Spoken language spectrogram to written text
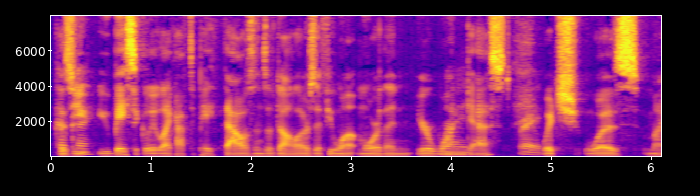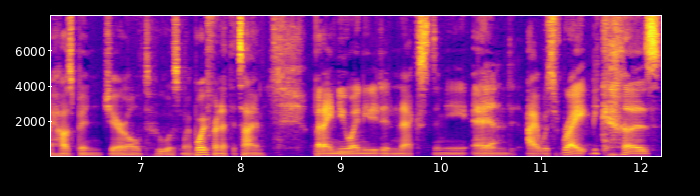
because Okay. you you basically like have to pay thousands of dollars if you want more than your one Right. guest Right. which was my husband Gerald, who was my boyfriend at the time. But I knew I needed him next to me, and I was right because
